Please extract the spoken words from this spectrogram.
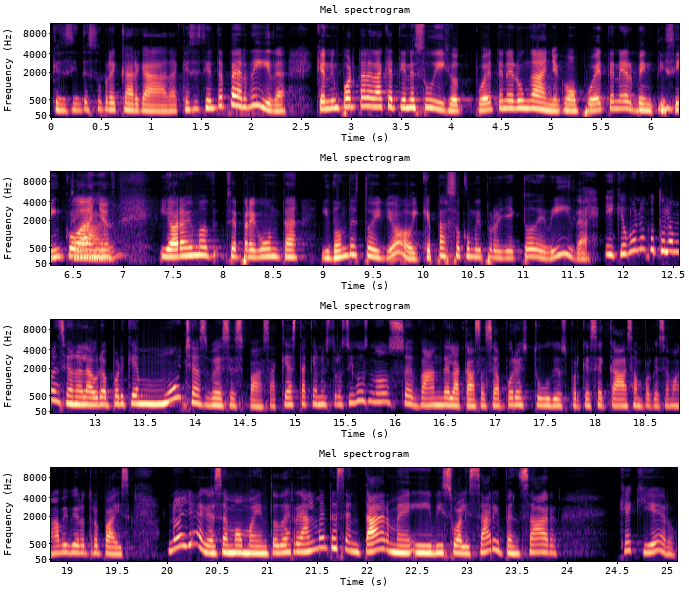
que se siente sobrecargada, que se siente perdida, que no importa la edad que tiene su hijo, puede tener un año, como puede tener 25 Claro. años, y ahora mismo se pregunta, ¿y dónde estoy yo? ¿Y qué pasó con mi proyecto de vida? Y qué bueno que tú lo mencionas, Laura, porque muchas veces pasa que hasta que nuestros hijos no se van de la casa, sea por estudios, porque se casan, porque se van a vivir a otro país, no llega ese momento de realmente sentarme y visualizar y pensar, ¿qué quiero?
